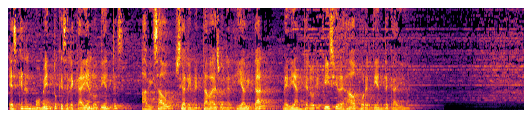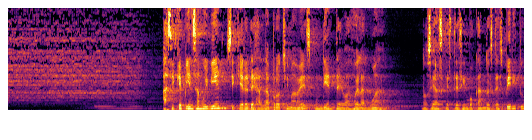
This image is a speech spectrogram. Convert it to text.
es que en el momento que se le caían los dientes, Abisau se alimentaba de su energía vital mediante el orificio dejado por el diente caído. Así que piensa muy bien si quieres dejar la próxima vez un diente debajo de la almohada. No seas que estés invocando este espíritu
